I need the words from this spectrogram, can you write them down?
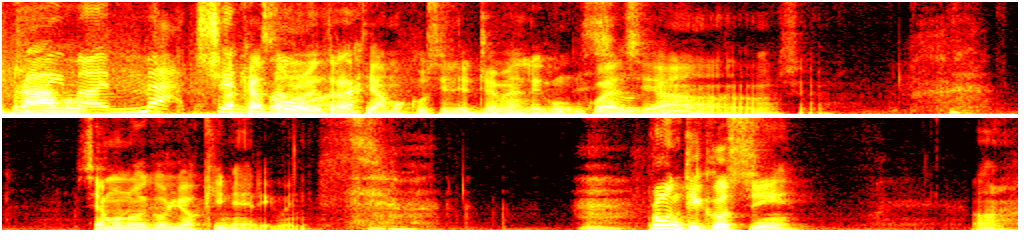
Bravo. A casa non le trattiamo così le gemelle comunque, eh, sia... Siamo noi con gli occhi neri, quindi. Pronti così. Oh.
